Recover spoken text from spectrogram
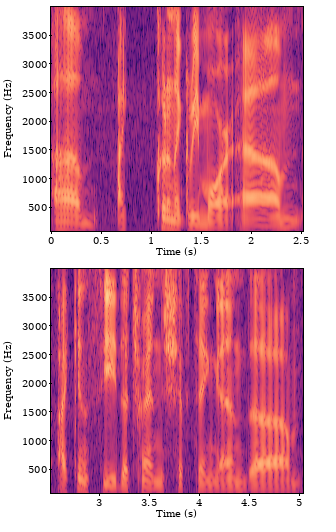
Um, I couldn't agree more. Um, I can see the trend shifting, and um,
